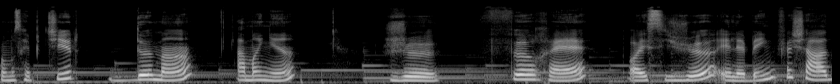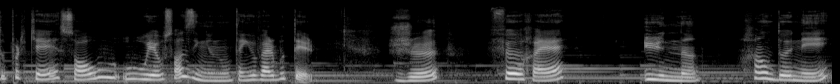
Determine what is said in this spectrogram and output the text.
Vamos repetir. Demain, amanhã. Je ferai. Ó, esse je, ele é bem fechado porque é só o, o eu sozinho, não tem o verbo ter. Je ferai une randonnée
